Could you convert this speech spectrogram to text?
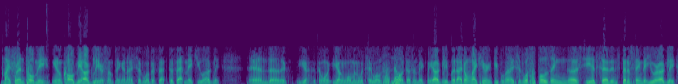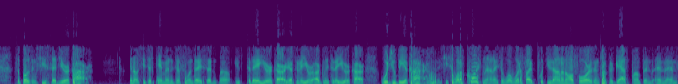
my friend told me, you know, called me ugly or something," and I said, "Well, does that does that make you ugly?" And uh, the, the young woman would say, "Well, no, it doesn't make me ugly, but I don't like hearing people." I said, "Well, supposing uh, she had said instead of saying that you are ugly, supposing she said you're a car." You know, she just came in and just one day said, "Well, you, today you're a car. Yesterday you were ugly. Today you're a car. Would you be a car?" And she said, "Well, of course not." And I said, "Well, what if I put you down on all fours and took a gas pump and and and,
